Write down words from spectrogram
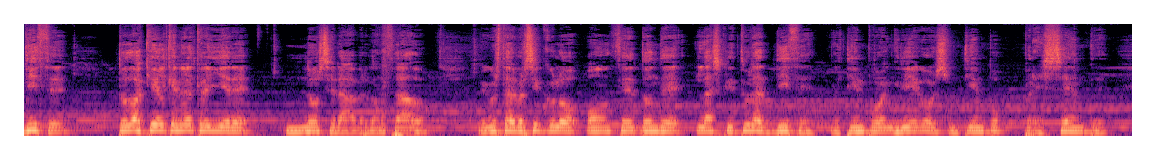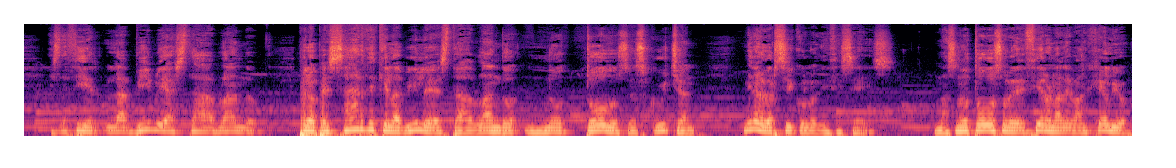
dice, todo aquel que en él creyere no será avergonzado. Me gusta el versículo 11 donde la escritura dice, el tiempo en griego es un tiempo presente. Es decir, la Biblia está hablando. Pero a pesar de que la Biblia está hablando, no todos escuchan. Mira el versículo 16. Mas no todos obedecieron al Evangelio,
